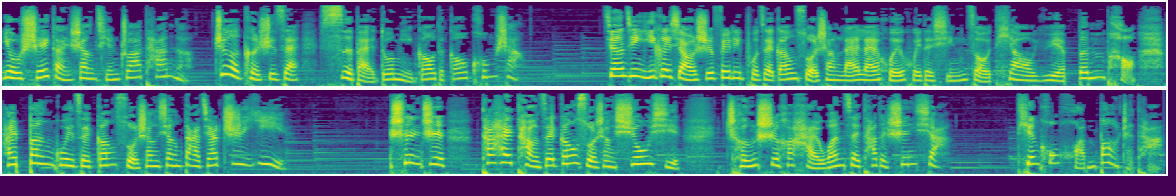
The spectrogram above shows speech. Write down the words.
有谁敢上前抓他呢？这可是在四百多米高的高空上。将近一个小时，菲利普在钢索上来来回回的行走、跳跃、奔跑，还半跪在钢索上向大家致意。甚至他还躺在钢索上休息，城市和海湾在他的身下，天空环抱着他，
